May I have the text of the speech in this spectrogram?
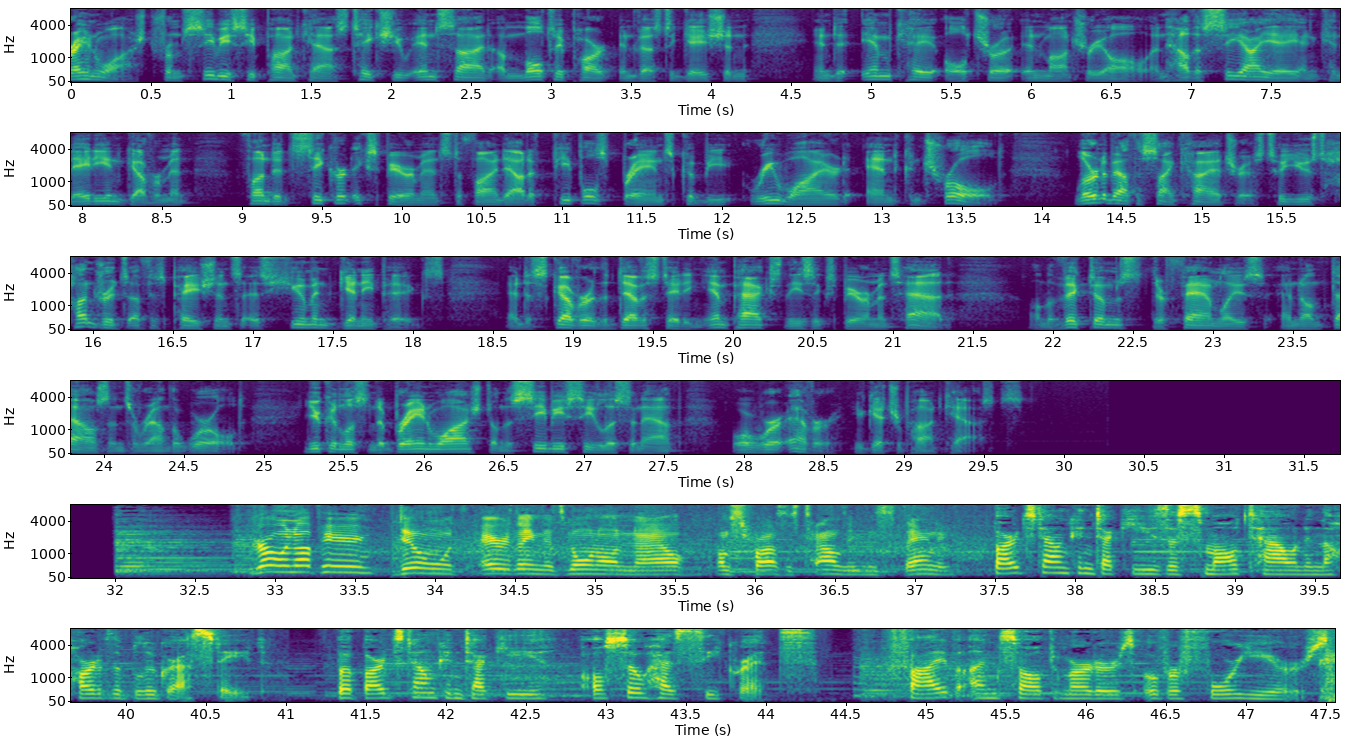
Brainwashed from CBC Podcast takes you inside a multi-part investigation into MK Ultra in Montreal and how the CIA and Canadian government funded secret experiments to find out if people's brains could be rewired and controlled. Learn about the psychiatrist who used hundreds of his patients as human guinea pigs and discover the devastating impacts these experiments had on the victims, their families, and on thousands around the world. You can listen to Brainwashed on the CBC Listen app or wherever you get your podcasts. Growing up here, dealing with everything that's going on now, I'm surprised this town's even standing. Bardstown, Kentucky is a small town in the heart of the Bluegrass State. But Bardstown, Kentucky also has secrets. Five unsolved murders over four years.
